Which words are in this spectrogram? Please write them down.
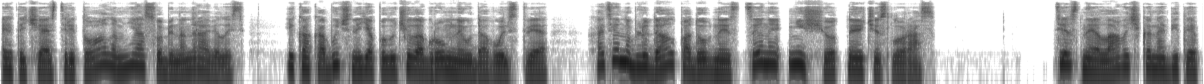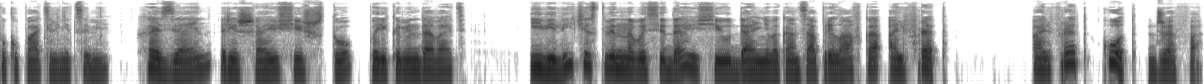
Эта часть ритуала мне особенно нравилась, и, как обычно, я получил огромное удовольствие, хотя наблюдал подобные сцены несчетное число раз. Тесная лавочка, набитая покупательницами, хозяин, решающий, что порекомендовать, и величественно выседающий у дальнего конца прилавка Альфред. Альфред — кот Джеффа.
